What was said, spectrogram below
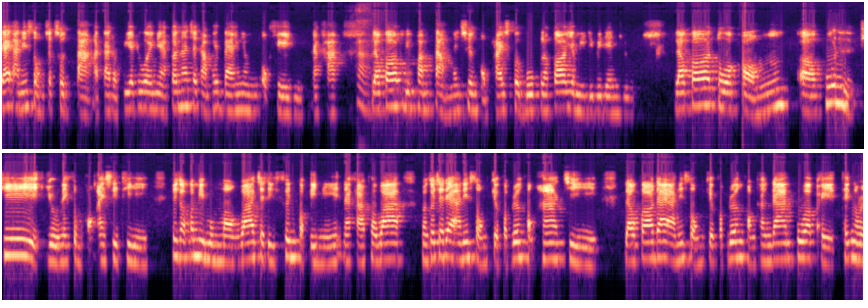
ได้อานิสงส์จากส่วนต่างอัตราดอกเบี้ยด้วยเนี่ยก็น่าจะทำให้แบงก์ยังโอเคอยู่นะคะ แล้วก็มีความต่ำในเชิงของ price per book แล้วก็ยังมี dividend อยู่ แล้วก็ตัวของหุ้นที่อยู่ในกลุ่มของ ICT ที่เขาก็มีมุมมองว่าจะดีขึ้นกว่าปีนี้นะคะ เพราะว่ามันก็จะได้อานิสงส์เกี่ยวกับเรื่องของ 5G แล้วก็ได้อานิสงส์เกี่ยวกับเรื่องของทางด้านพวกเทคโนโล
